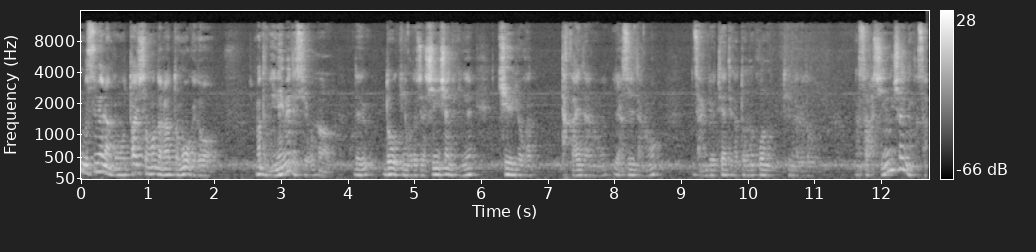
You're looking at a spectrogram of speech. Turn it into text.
娘なんかも大したもんだなと思うけどまだ2年目ですよ、あで同期の子たちが新社員の時ね給料が高いだの安いだの残業手当がどうのこうのって言うんだけどさ新社員なんかさ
